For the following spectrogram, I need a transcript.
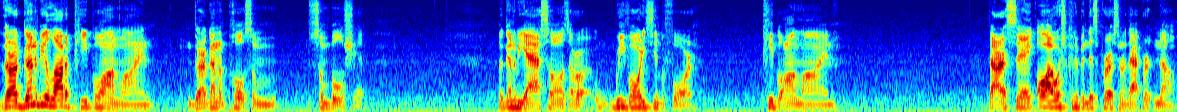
There are going to be a lot of people online that are going to pull some some bullshit. They're going to be assholes. We've already seen before. People online that are saying, oh, I wish it could have been this person or that person. No.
